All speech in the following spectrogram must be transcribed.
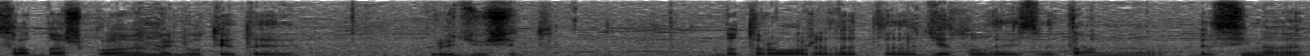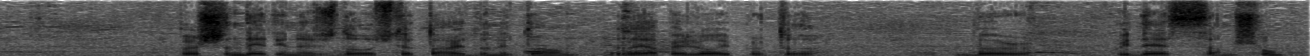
Sot bashkohemi me lutjet e kryegjyshit botëror dhe të gjithë udhëheqësve tanë të besimeve për shëndetin e çdo qytetari të vendit tonë dhe apeloj për të bërë kujdes sa më shumë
